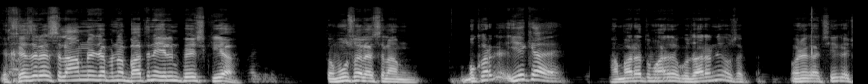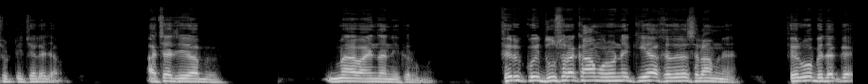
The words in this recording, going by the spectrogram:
کہ خضر علیہ السلام نے جب اپنا باطنی علم پیش کیا، تو موس علیہ السلام مکر گئے۔ یہ کیا ہے؟ ہمارا تمہارا گزارا نہیں ہو سکتا۔ انہوں نے کہا، ٹھیک ہے، چھٹی چلے جاؤ۔ اچھا جی اب میں آئندہ نہیں کروں گا۔ پھر کوئی دوسرا کام انہوں نے کیا، خضر السلام نے، پھر وہ بدک گئے۔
